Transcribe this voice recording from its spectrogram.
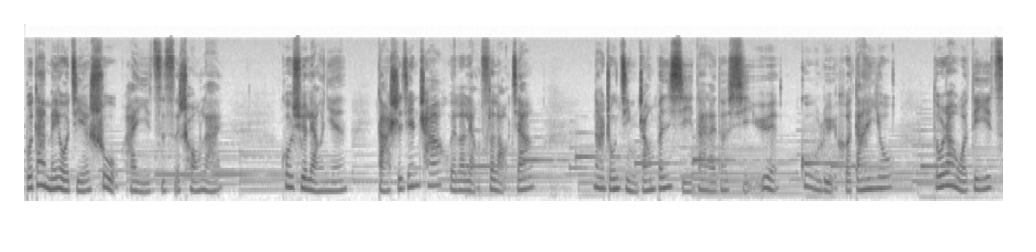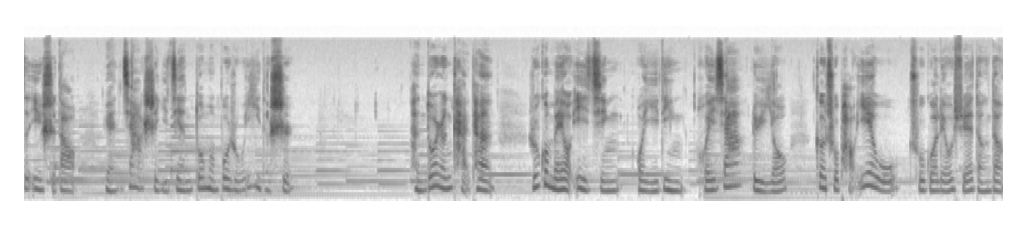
不但没有结束，还一次次重来。过去两年。打时间差回了两次老家，那种紧张奔袭带来的喜悦、顾虑和担忧，都让我第一次意识到远嫁是一件多么不如意的事。很多人慨叹，如果没有疫情，我一定回家旅游、各处跑业务、出国留学等等。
